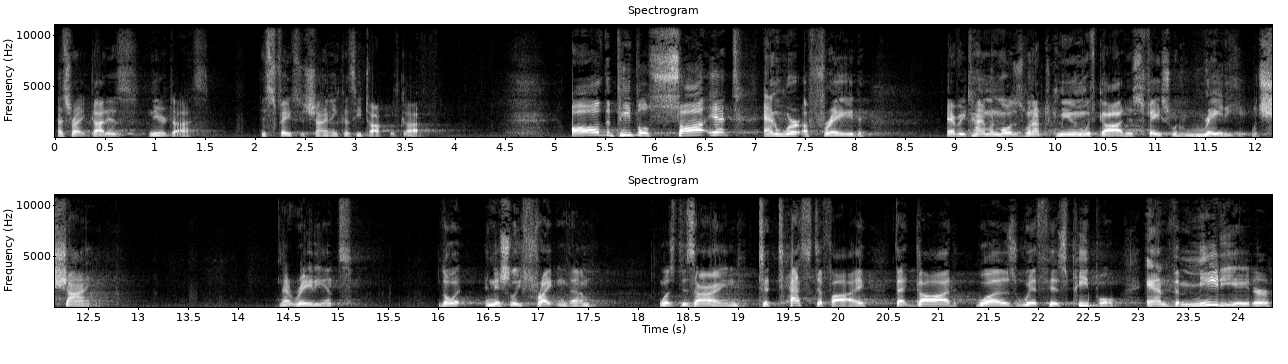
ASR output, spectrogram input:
that's right, God is near to us. His face is shining because he talked with God. All the people saw it and were afraid. Every time when Moses went up to commune with God, his face would radiate, would shine. That radiance, though it initially frightened them, was designed to testify that God was with his people, and the mediator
